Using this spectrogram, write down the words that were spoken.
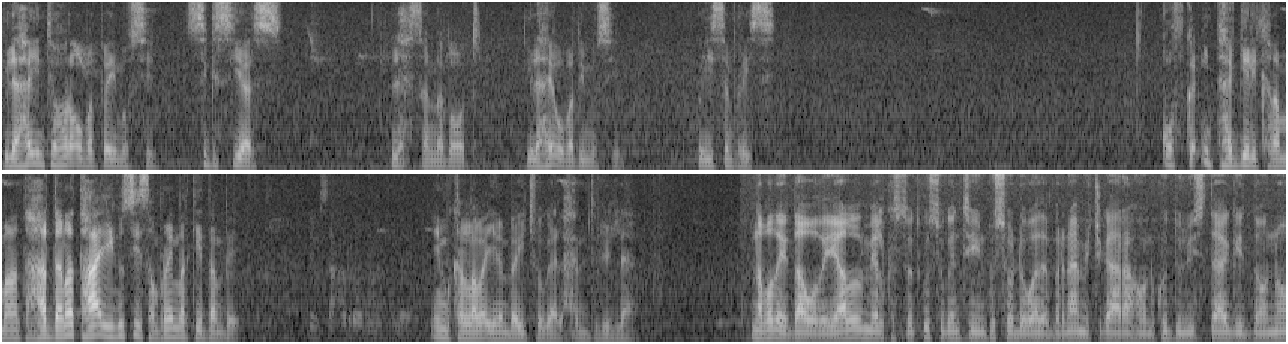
ilaahay intii hore ubad bay musiin six years lix sannadood ilaahay ubad imu siin. Way qofka intaa geli kara maanta. Haddana taa iigu sii samray markii dambe. Imika laba inan baa ii jooga alxamdulilah nabaday daawadayaal meel kastood ku sugantihiin ku soo dhowaada barnaamij gaar ah oon ku dul istaagi doono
